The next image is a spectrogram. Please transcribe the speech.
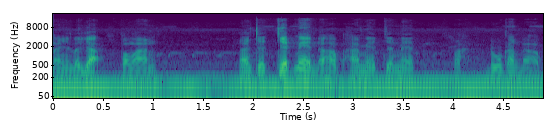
ในระยะประมาณ น่าจะ 7 เมตรนะครับ 5 เมตร 7 เมตรไปดูกันนะครับ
